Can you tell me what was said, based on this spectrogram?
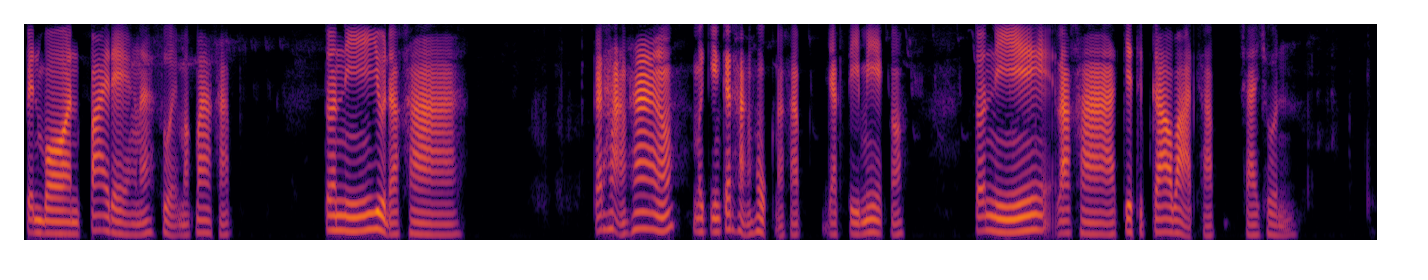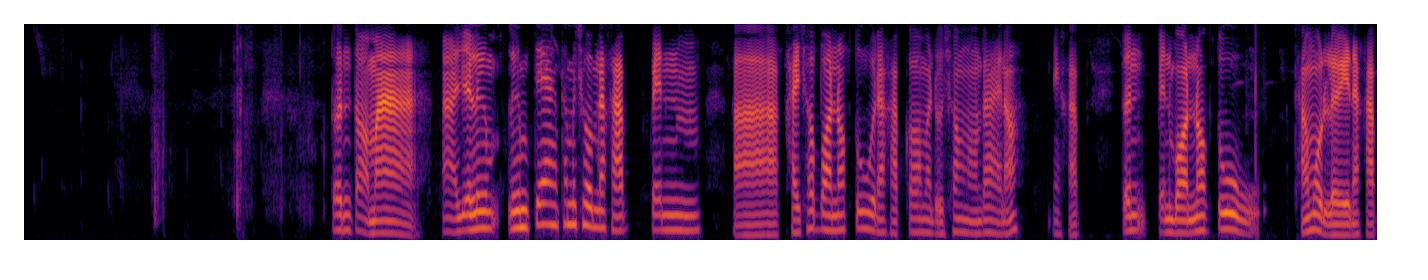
เป็นบอลป้ายแดงนะ สวยมากๆครับต้นนี้อยู่ราคา กระถางห้าเนาะเมื่อกี้กระถางหกนะครับ ยักษ์ตีเมฆเนาะต้นนี้ราคาเจ็ดสิบเก้าบาทครับ ชายชน ต้นต่อมา อ่าอย่าลืมลืมแจ้งท่านผู้ชมนะครับ เป็นอ่าใครชอบบอลนอกตู้นะครับ ก็มาดูช่องน้องได้เนาะนี่ครับต้นเป็นบอลนอกตู้ทั้งหมดเลยนะครับ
